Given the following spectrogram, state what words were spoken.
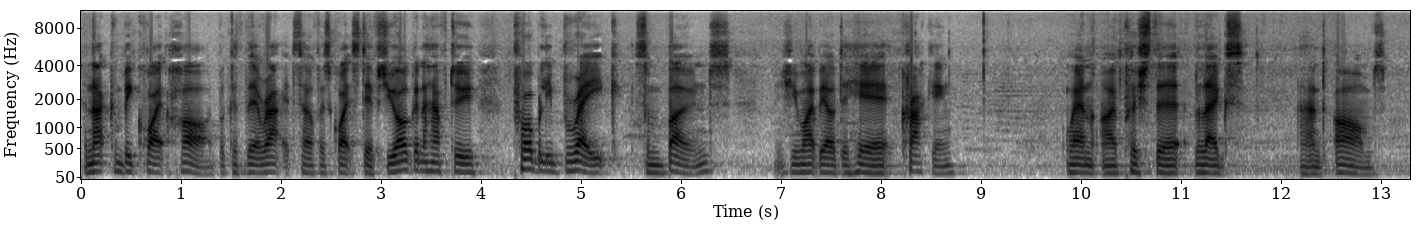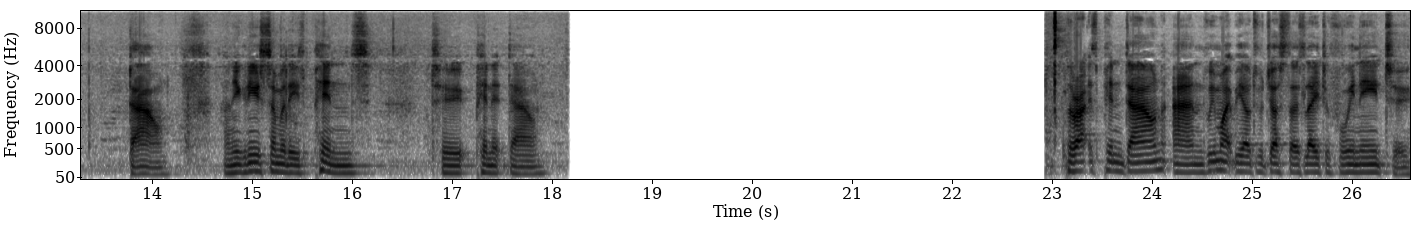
then that can be quite hard because the rat itself is quite stiff. So you are going to have to probably break some bones, which you might be able to hear cracking when I push the legs and arms down. And you can use some of these pins to pin it down. The rat is pinned down and we might be able to adjust those later if we need to.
